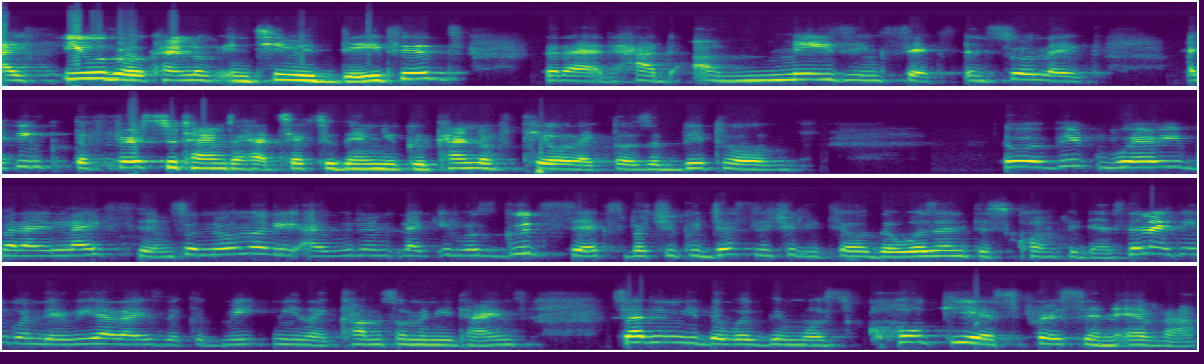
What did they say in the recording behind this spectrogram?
I feel were kind of intimidated that i had had amazing sex. And so like I think the first two times I had sex with them, you could kind of tell like there was a bit of they were a bit wary, but I liked them. So normally I wouldn't like it was good sex, but you could just literally tell there wasn't this confidence. Then I think when they realized they could make me like come so many times, suddenly they were the most cockiest person ever.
